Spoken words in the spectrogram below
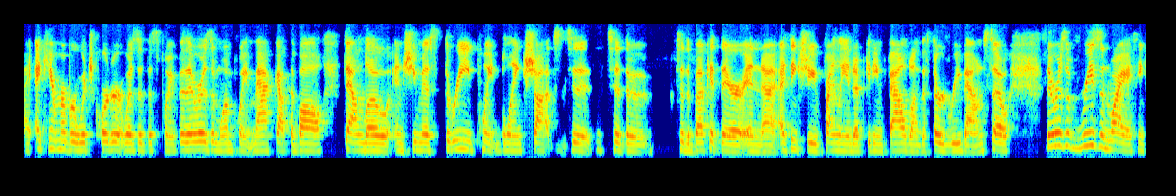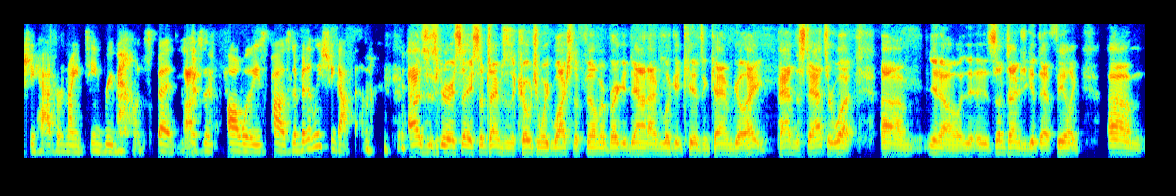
I, I, can't remember which quarter it was at this point, but there was at one point Mac got the ball down low and she missed three point blank shots to to the to the bucket there. And uh, I think she finally ended up getting fouled on the third rebound. So there was a reason why I think she had her 19 rebounds, but it wasn't always positive, but at least she got them. I was just going to say, sometimes as a coach, when we'd watch the film and break it down, I'd look at kids and kind of go, hey, padding the stats or what? Um, you know, sometimes you get that feeling. Um,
